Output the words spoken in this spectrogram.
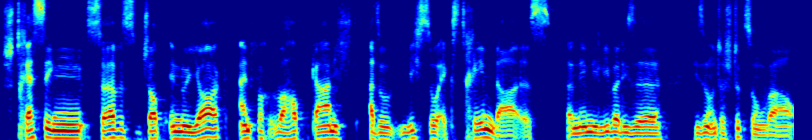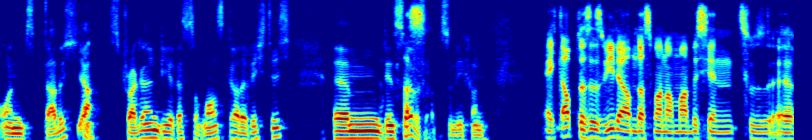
stressigen Service-Job in New York einfach überhaupt gar nicht, also nicht so extrem da ist. Dann nehmen die lieber diese, diese Unterstützung wahr. Und dadurch, ja, strugglen die Restaurants gerade richtig, ähm, den Service das, abzuliefern. Ich glaube, das ist wieder, um das mal noch mal ein bisschen zu äh,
